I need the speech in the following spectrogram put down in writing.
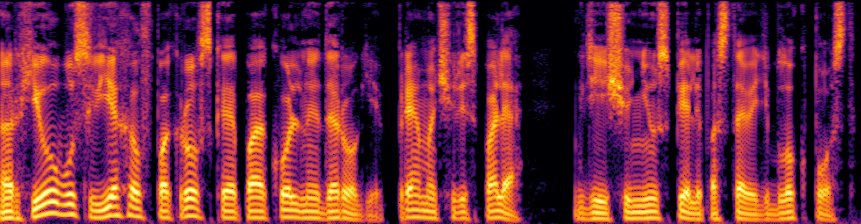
Археобус въехал в Покровское по окольной дороге, прямо через поля, где еще не успели поставить блокпост,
